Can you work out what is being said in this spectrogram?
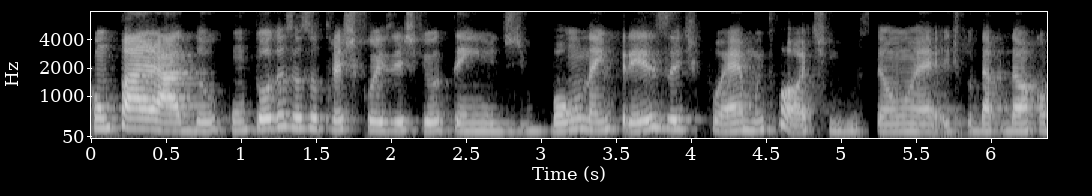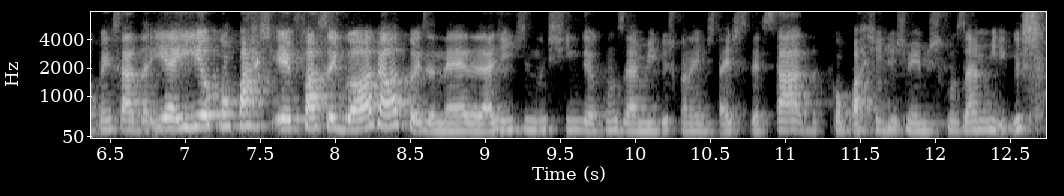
comparado com todas as outras coisas que eu tenho de bom na empresa, tipo, é muito ótimo. Então, é, tipo, dá pra dar uma compensada. E aí, eu compartilho, eu faço igual aquela coisa, né? A gente não xinga com os amigos quando a gente tá estressado, compartilha os memes com os amigos.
